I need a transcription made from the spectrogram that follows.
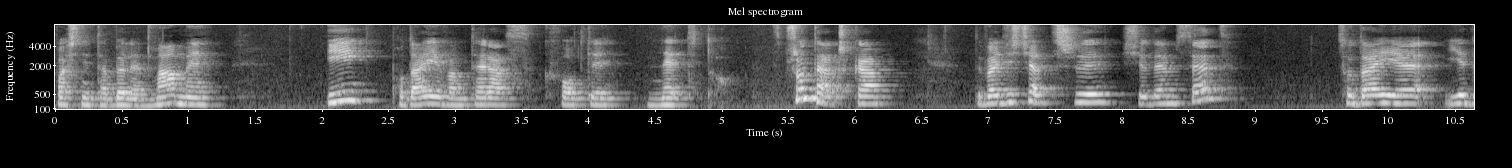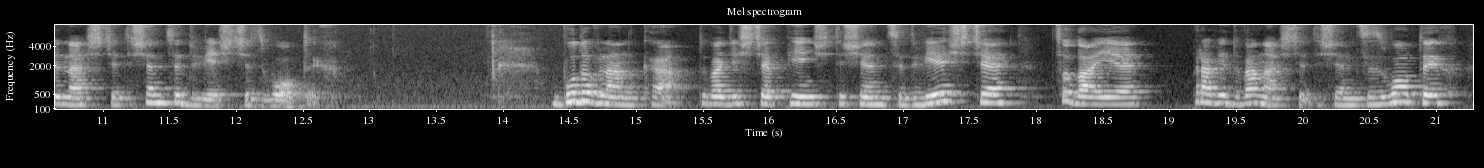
właśnie tabelę mamy i podaję Wam teraz kwoty netto. Sprzątaczka 23 700, co daje 11 200 zł. Budowlanka 25 200, co daje prawie 12 tysięcy złotych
